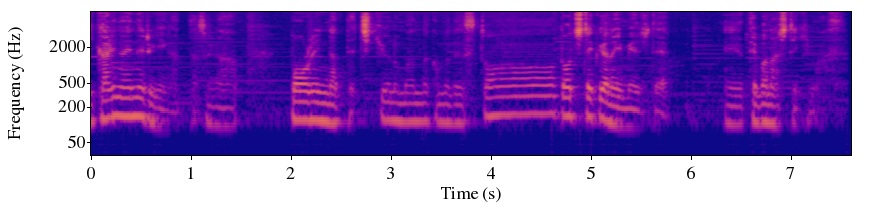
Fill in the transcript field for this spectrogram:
怒りのエネルギーがあった。それがボールになって地球の真ん中までストーンと落ちていくようなイメージで、えー手放していきます。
